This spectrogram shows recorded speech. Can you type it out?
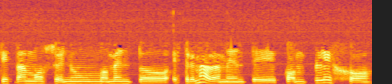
que estamos en un momento extremadamente complejo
